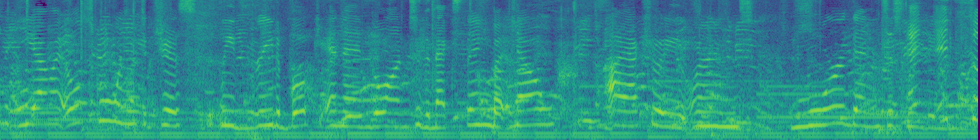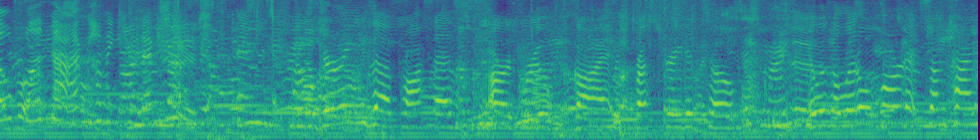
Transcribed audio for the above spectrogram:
Yeah, my old school when we could just we'd read a book and then go on to the next thing, but now I actually learned more than just reading. And it's so fun that I'm coming here next year. During the process, our group got frustrated, so it was a little hard at sometimes,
